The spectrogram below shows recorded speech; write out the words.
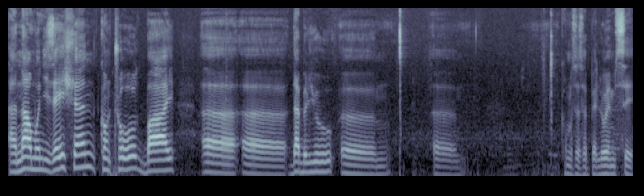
an harmonization controlled by uh, uh, W. um, uh, comment ça s'appelle l'OMC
